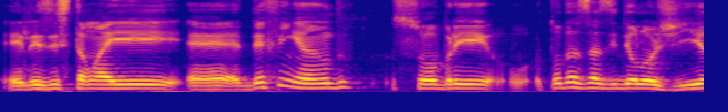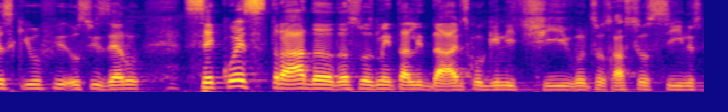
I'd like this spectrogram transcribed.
eles estão aí é, definhando sobre todas as ideologias que os fizeram sequestrar da- das suas mentalidades cognitivas, dos seus raciocínios,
